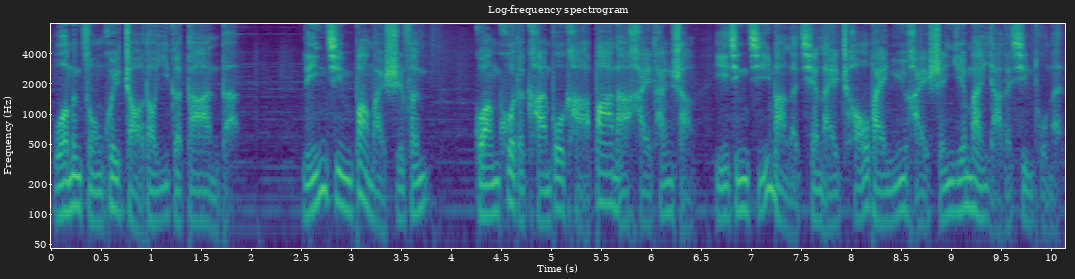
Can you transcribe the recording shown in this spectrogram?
我们总会找到一个答案的。临近傍晚时分，广阔的坎波卡巴纳海滩上已经挤满了前来朝拜女海神耶曼雅的信徒们。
